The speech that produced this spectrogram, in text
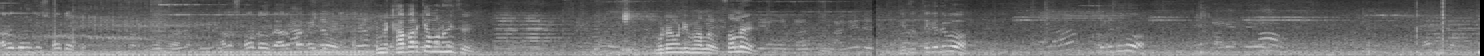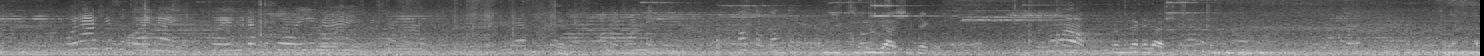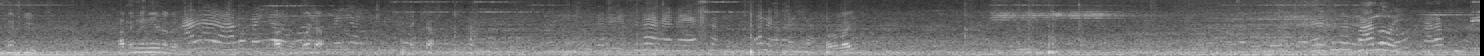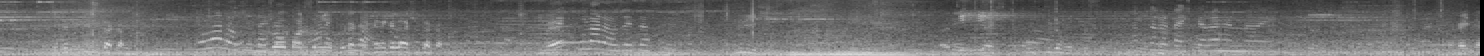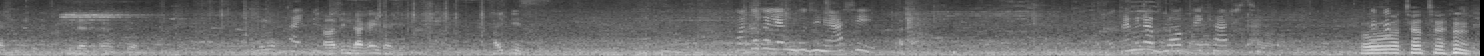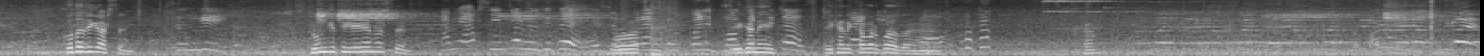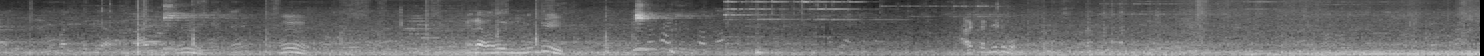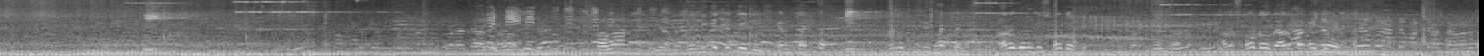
আরও কিন্তু শর্ট হবে? আরও শর্ট হবে আরও পাকাইতে হবে মানে খাবার কেমন হয়েছে? মোটামুটি ভালো। চলে? ভেতর থেকে দেবো? থেকে দেবো? ওরা আর কিছু আপনার কি? হাতে নিয়ে মাইয়া আচ্ছা, কয়টা? একটা? হ্যাঁ অনেক বড় ভাই? ভালোই খারাপ না। এটা তিরিশ টাকা। দুশো পার্সেন্ট নব্বই টাকা। এখানে গেলে আশি টাকা। তিরিশ। আরে কুর্তিটা করতেছে ঢাকাই থাকে। কোনো সারাদিন ঢাকাই থাকে। পিস। কত গেলে আমি বুঝিনি আসি। আমি না ব্লগ দেখে আসছি। ও আচ্ছা আচ্ছা। কোথা থেকে আসছেন? সঙ্গী টুঙ্গি থেকে এখানে আসছেন? আমি আসছি ইন্টারভিউ দিতে ও আচ্ছা। এখানে এখানে খাবার পাওয়া যায় হ্যাঁ। খান। হুম আরেকটা দিয়ে দেবো। প্রতিদিন প্রতিদিন ডেলি কেন চারটা কোনো কিছুই থাকবে না আরও কোনো কিছু শর্ট হবে আরও শর্ট হবে আরও পাকাইতে হবে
